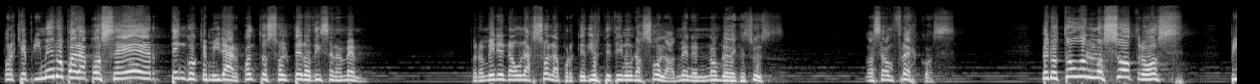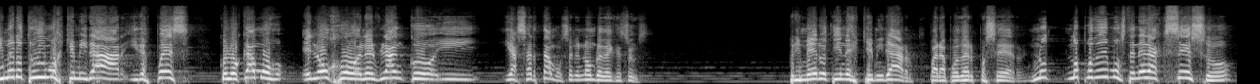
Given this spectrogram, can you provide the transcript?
Porque primero para poseer tengo que mirar. ¿Cuántos solteros dicen amén? Pero miren a una sola, porque Dios te tiene una sola. Amén, en el nombre de Jesús. No sean frescos. Pero todos nosotros, primero tuvimos que mirar y después colocamos el ojo en el blanco y, y acertamos en el nombre de Jesús. Primero tienes que mirar para poder poseer. No, no podemos tener acceso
